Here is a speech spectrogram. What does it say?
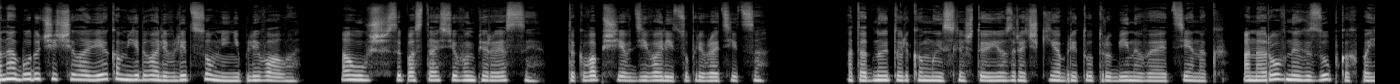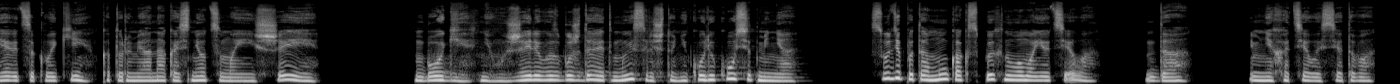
Она, будучи человеком, едва ли в лицо мне не плевала. А уж с ипостасью вампирессы, так вообще в дьяволицу превратится. От одной только мысли, что ее зрачки обретут рубиновый оттенок, а на ровных зубках появятся клыки, которыми она коснется моей шеи. Боги, неужели возбуждает мысль, что Николь укусит меня? Судя по тому, как вспыхнуло мое тело, да, и мне хотелось этого.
